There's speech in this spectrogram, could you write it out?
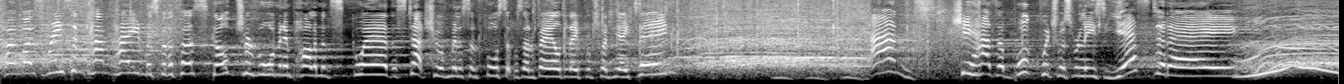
Her most recent campaign was for the first sculpture of a woman in Parliament Square, the statue of Millicent Fawcett was unveiled in April 2018. And she has a book which was released yesterday called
